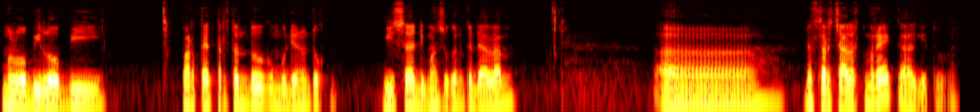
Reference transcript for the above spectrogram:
melobi-lobi partai tertentu kemudian untuk bisa dimasukkan ke dalam uh, daftar caleg mereka gitu kan.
